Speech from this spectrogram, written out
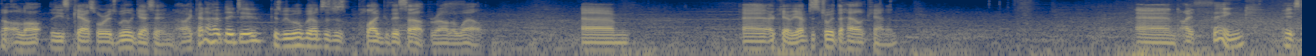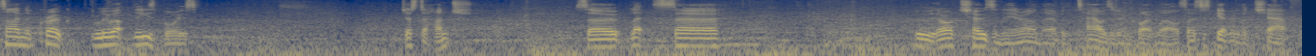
Not a lot. These Chaos Warriors will get in. I kind of hope they do, because we will be able to just plug this up rather well. Um, uh, okay, we have destroyed the Hell Cannon. And I think it's time that Kroak blew up these boys. Just a hunch. So, let's... Uh... Ooh, there are all Chosen here, aren't there? But the towers are doing quite well, so let's just get rid of the chaff.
